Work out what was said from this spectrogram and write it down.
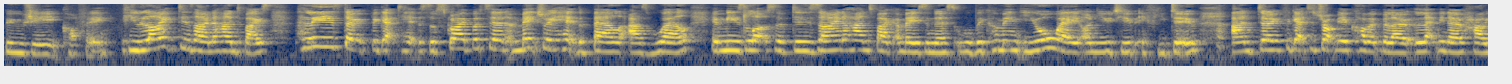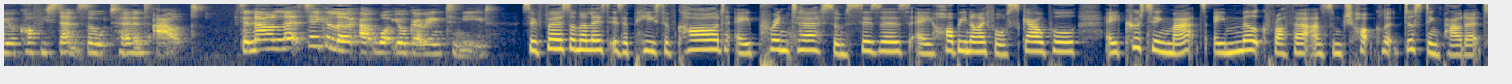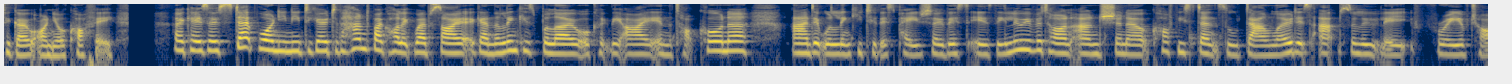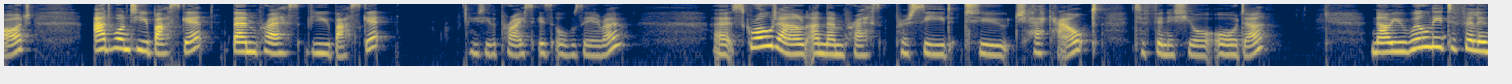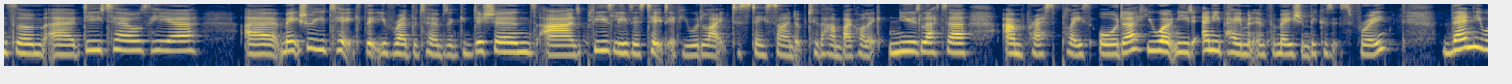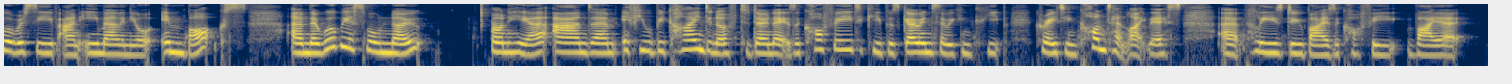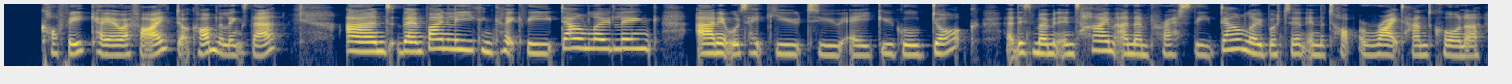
bougie coffee. If you like designer handbags please don't forget to hit the subscribe button and make sure you hit the bell as well. It means lots of designer handbag amazingness will be coming your way on YouTube if you do and don't forget to drop me a comment below let me know how your coffee stencil turned out. So now let's take a look at what you're going to need. So first on the list is a piece of card, a printer, some scissors, a hobby knife or scalpel, a cutting mat, a milk frother and some chocolate dusting powder to go on your coffee. Okay, so step one, you need to go to the Handbagholic website. Again, the link is below or click the eye in the top corner and it will link you to this page. So this is the Louis Vuitton and Chanel coffee stencil download. It's absolutely free of charge. Add one to your basket then press view basket. You see the price is all zero. Uh, scroll down and then press proceed to checkout to finish your order. Now you will need to fill in some uh, details here. Uh, make sure you tick that you've read the terms and conditions and please leave this ticked if you would like to stay signed up to the Handbagholic newsletter and press place order. You won't need any payment information because it's free. Then you will receive an email in your inbox. Um, there will be a small note on here and um, if you would be kind enough to donate as a coffee to keep us going so we can keep creating content like this uh, please do buy as a coffee via Ko-fi, K-O-F-I.com, the link's there. And then finally, you can click the download link and it will take you to a Google Doc at this moment in time and then press the download button in the top right hand corner.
